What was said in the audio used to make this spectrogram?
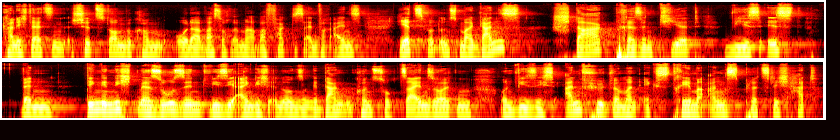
kann ich da jetzt einen Shitstorm bekommen oder was auch immer, aber Fakt ist einfach eins, jetzt wird uns mal ganz stark präsentiert, wie es ist, wenn Dinge nicht mehr so sind, wie sie eigentlich in unserem Gedankenkonstrukt sein sollten und wie sich's anfühlt, wenn man extreme Angst plötzlich hat.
